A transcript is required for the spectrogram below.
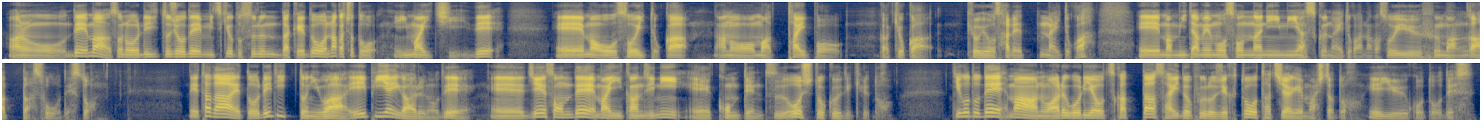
あの、で、まあ、そのレディット上で見つけようとするんだけど、なんかちょっといまいちで、えー、まあ、遅いとか、あの、まあ、タイポが許可、許容されないとか、えー、まあ、見た目もそんなに見やすくないとか、なんかそういう不満があったそうですと。で、ただ、えっと、Reddit には API があるので、えー、JSON で、まあ、いい感じに、えー、コンテンツを取得できると。ということで、まあ、あの、 Algolia を使ったサイドプロジェクトを立ち上げましたということです。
